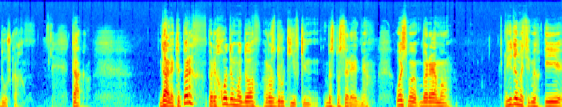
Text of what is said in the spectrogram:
дужках. Так. Далі, тепер переходимо до роздруківки безпосередньо. Ось ми беремо відомості і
